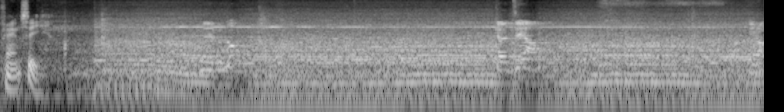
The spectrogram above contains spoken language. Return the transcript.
Fancy. Never not. Go down. Yeah.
